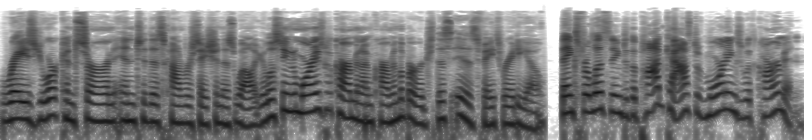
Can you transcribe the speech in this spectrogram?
raise your concern into this conversation as well. You're listening to Mornings with Carmen. I'm Carmen LaBerge. This is Faith Radio. Thanks for listening to the podcast of Mornings with Carmen.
